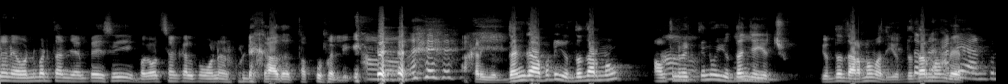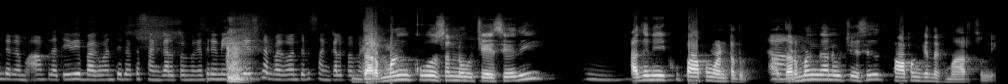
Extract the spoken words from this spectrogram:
నేను ఎవరిని పడతాను చంపేసి భగవత్ సంకల్పం అని అనుకుంటే కాదు తప్పు మళ్ళీ. అక్కడ యుద్ధం కాబట్టి యుద్ధ ధర్మం అవతల. వ్యక్తి నువ్వు యుద్ధం. చేయొచ్చు యుద్ధ ధర్మం అది యుద్ధ ధర్మం అనుకుంటున్నాం ప్రతిదీ భగవంతుడి యొక్క సంకల్పమే నేను ఏం చేసినా భగవంతుడి సంకల్పమే ధర్మం కోసం నువ్వు చేసేది. అది నీకు పాపం అంటదు ఆ. ధర్మంగా నువ్వు చేసేది పాపం కిందకి మారుతుంది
